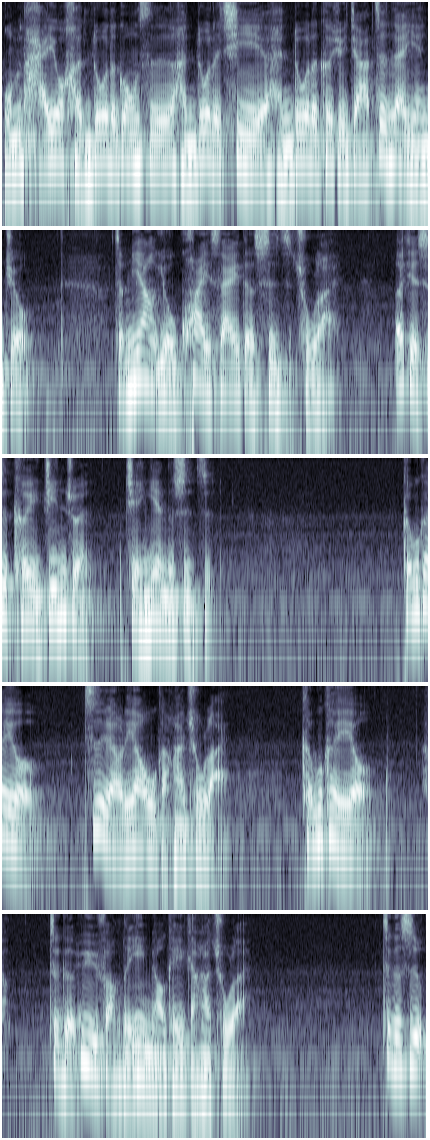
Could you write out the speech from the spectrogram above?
我们还有很多的公司、很多的企业、很多的科学家正在研究，怎么样有快筛的试纸出来，而且是可以精准检验的试纸？可不可以有治疗的药物赶快出来？可不可以有这个预防的疫苗可以赶快出来？这个是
